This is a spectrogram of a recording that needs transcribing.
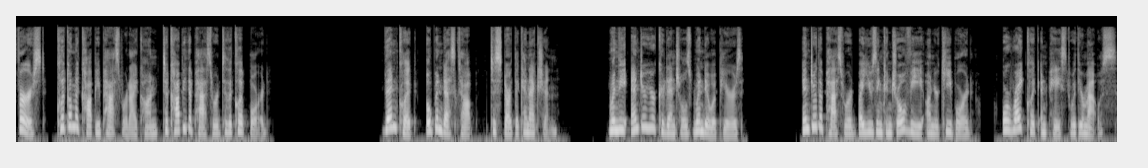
First, click on the Copy Password icon to copy the password to the clipboard. Then click Open Desktop to start the connection. When the Enter Your Credentials window appears, enter the password by using Ctrl V on your keyboard or right-click and paste with your mouse.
